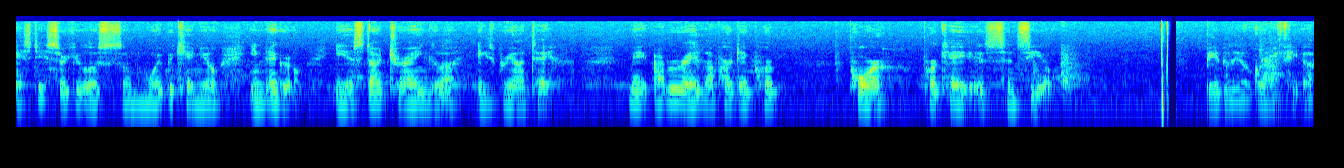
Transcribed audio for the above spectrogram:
Este círculo son muy pequeño y negro y esta triángulo es brillante. Me abriré la parte por, por porque es sencillo. Bibliografía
